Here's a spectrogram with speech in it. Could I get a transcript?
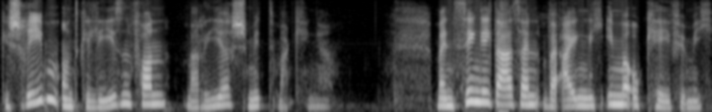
Geschrieben und gelesen von Maria Schmidt-Mackinger. Mein Single-Dasein war eigentlich immer okay für mich.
